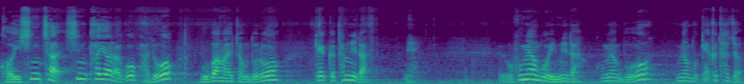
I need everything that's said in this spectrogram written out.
거의 신차, 신타이어라고 봐도 무방할 정도로 깨끗합니다. 네. 그리고 후면부입니다. 후면부, 후면부 깨끗하죠.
